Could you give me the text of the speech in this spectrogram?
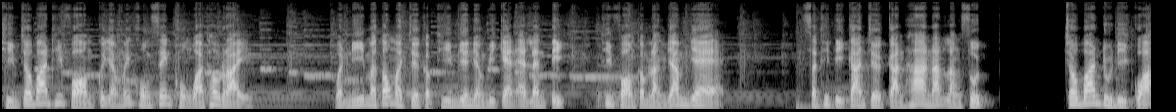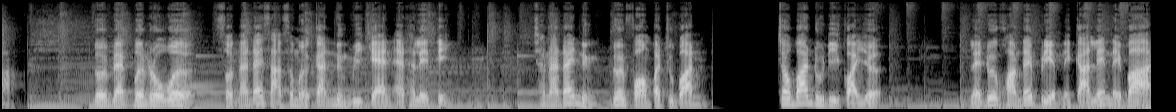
ทีมเจ้าบ้านที่ฟอร์มก็ยังไม่คงเส้นคงวาเท่าไหร่ วันนี้มาต้องมาเจอกับทีมเยือนอย่างวีแกนแอตแลนติก ที่ฟอร์มกำลังย่ำแย่ สถิติการเจอกัน 5 นัดหลังสุด เจ้าบ้านดูดีกว่า โดย Blackburn Rover สดนั้นได้ 3 เสมอกัน 1 วีแกนแอตเลติก ชนะได้ 1 ด้วยฟอร์มปัจจุบัน เจ้าบ้านดูดีกว่าเยอะ และด้วยความได้เปรียบในการเล่นในบ้าน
